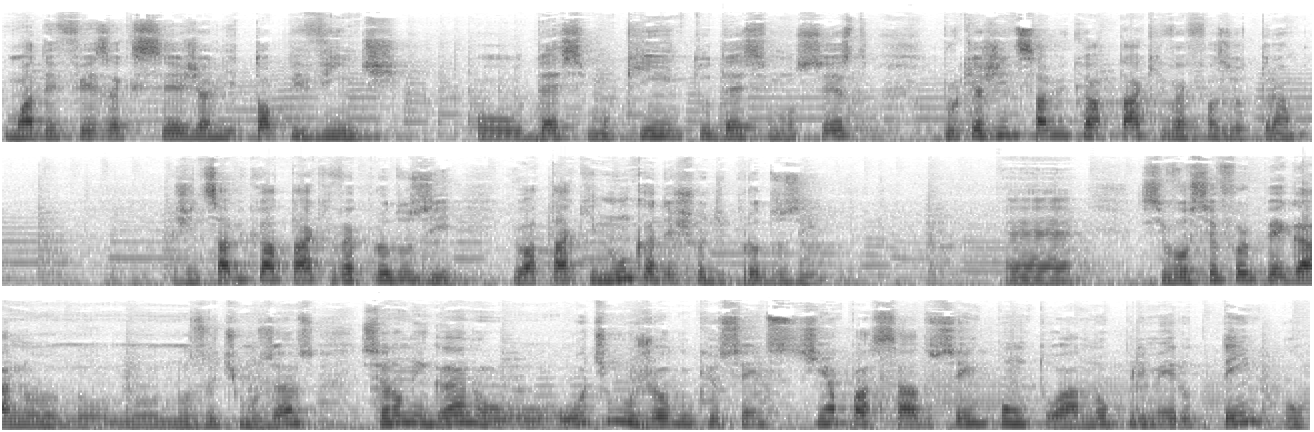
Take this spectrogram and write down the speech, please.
Uma defesa que seja ali top 20, ou 15, 16, porque a gente sabe que o ataque vai fazer o trampo. A gente sabe que o ataque vai produzir. E o ataque nunca deixou de produzir. É, se você for pegar no, no, no, nos últimos anos, se eu não me engano, o, o, último jogo que o Saints tinha passado sem pontuar no primeiro tempo,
